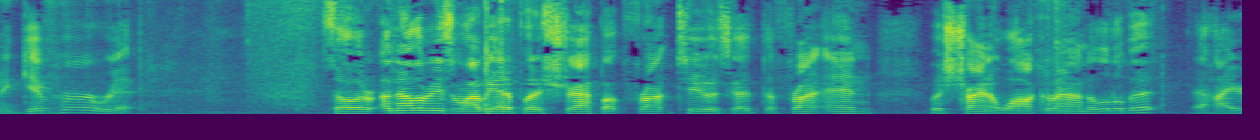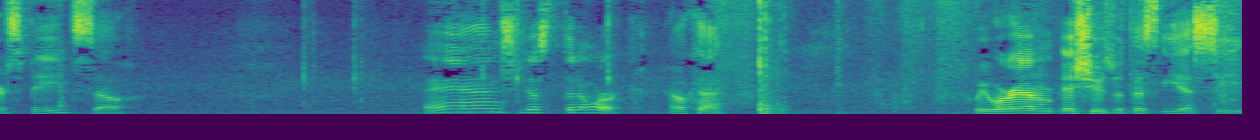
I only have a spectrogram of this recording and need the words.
to give her a rip. So another reason why we had to put a strap up front, too, is that the front end was trying to walk around a little bit at higher speeds. So, and she just didn't work. Okay. We were having issues with this ESC.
